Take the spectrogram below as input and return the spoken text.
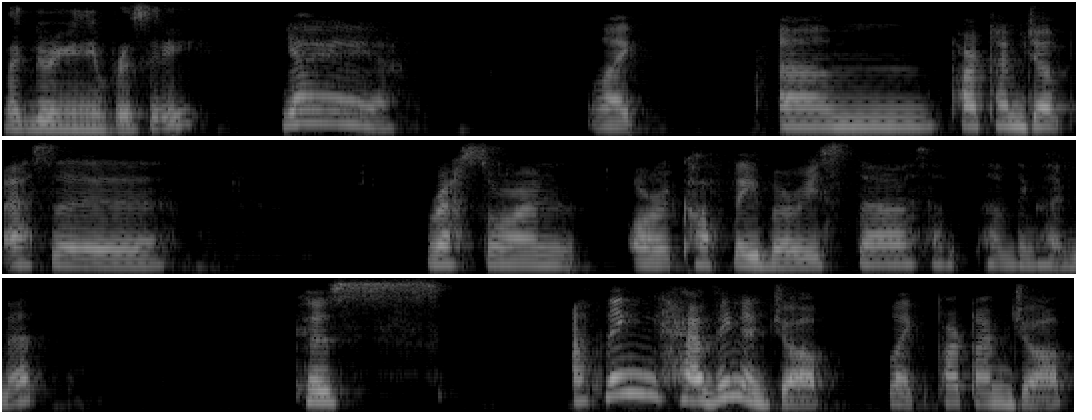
like during university. Yeah, yeah, yeah. Like um part-time job as a restaurant or cafe barista, something like that. Cause I think having a job, like part-time job,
